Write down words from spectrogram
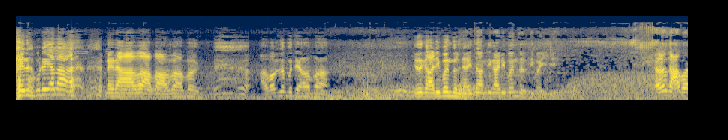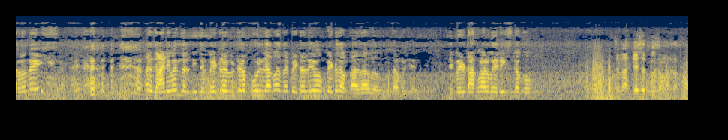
काही ना कुठे गेला? नाही ना आबा आबा आबा आबा आबा आमचा पुते आबा इथं गाडी बंद झाली. इथं आमची गाडी बंद झाली पाहिजे. त्यावेळेस घाबरलो नाही. गाडी बंद झाली तिथे पेट्रोल बिट्रोल फुल दाखवता पेट्रोल पेट्रोल संपला होता म्हणजे ते पेट्रोल टाकवायला आलं रिक्स नको. चला जय सद्गुरू समजा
